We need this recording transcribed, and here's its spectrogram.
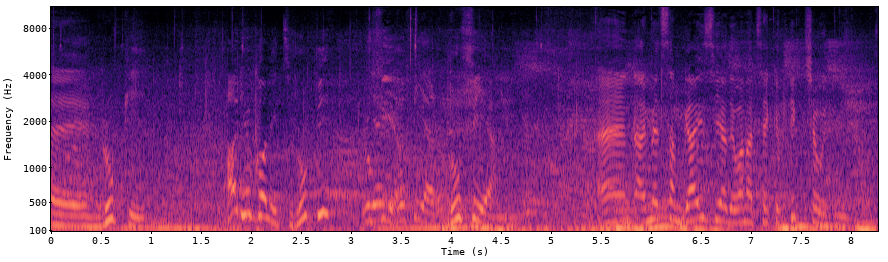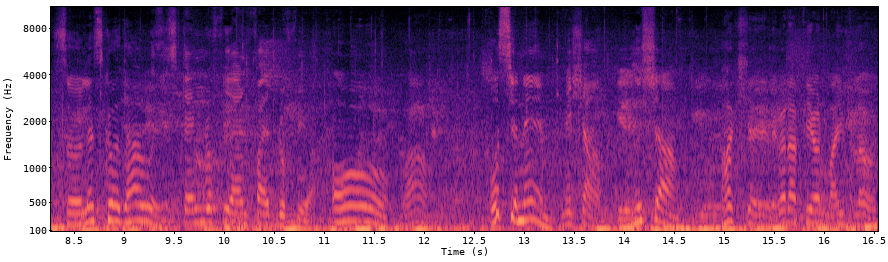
uh, rupee. How do you call it? Rupee? Rupiah. Rupia. And I met some guys here, they want to take a picture with me. So let's go that way. This is 10 rupiah and 5 rupiah. Oh, wow. What's your name? Nisham. Nisham. Okay, you're gonna appear on my vlog.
